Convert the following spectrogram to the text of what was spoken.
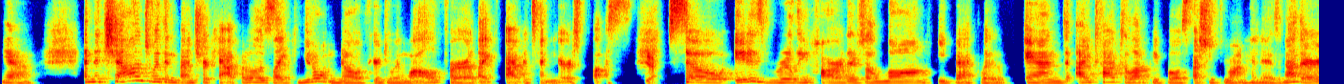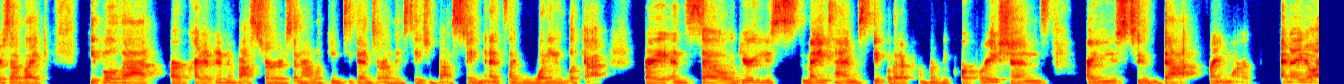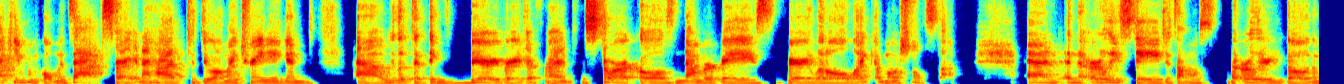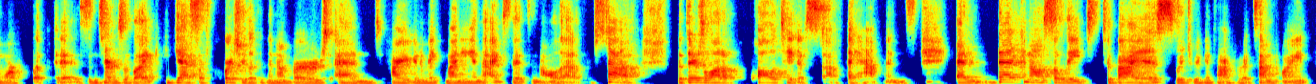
Yeah. And the challenge with venture capital is like you don't know if you're doing well for like five to 10 years plus. Yeah. So it is really hard. There's a long feedback loop. And I talked to a lot of people, especially through On Angeles and others, of like people that are accredited investors and are looking to get into early stage investing. And it's like, what do you look at? Right. And so you're used many times people that have come from big corporations are used to that framework. And I know I came from Goldman Sachs, right? And I had to do all my training and uh, we looked at things very, very different historicals, number based, very little like emotional stuff. And in the early stage, it's almost the earlier you go, the more flip it is in terms of like, yes, of course, you look at the numbers and how you're going to make money and the exits and all that other stuff. But there's a lot of qualitative stuff that happens. And that can also lead to bias, which we can talk about at some point.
